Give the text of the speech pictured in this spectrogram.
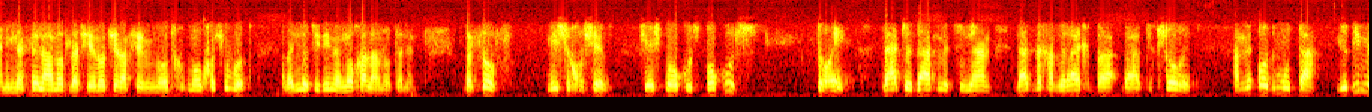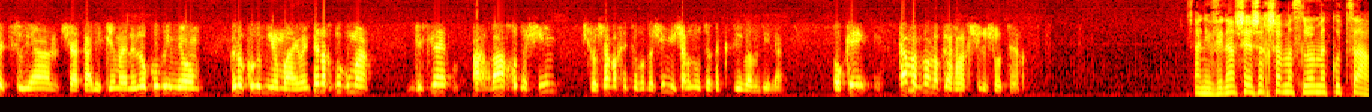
אני מנסה לענות לשאלות שלך שהן מאוד, מאוד חשובות, אבל אם לא תדעי, אני לא אוכל לענות עליהן. בסוף, מי שחושב שיש פה הוקוס פוקוס, טועה. ואת יודעת מצוין, ואת וחברייך בתקשורת המאוד מוטה, יודעים מצוין שהתהליכים האלה לא קורים יום ולא קורים יומיים. אני אתן לך דוגמה. לפני ארבעה חודשים, שלושה וחצי חודשים, אישרנו את התקציב המדינה. אוקיי? כמה זמן לוקח להכשיר שוטר? אני מבינה שיש עכשיו מסלול מקוצר.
